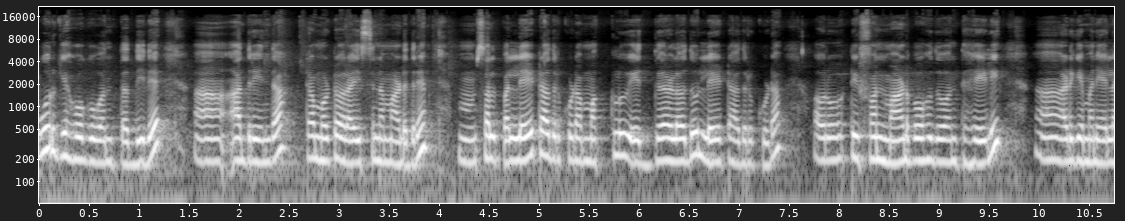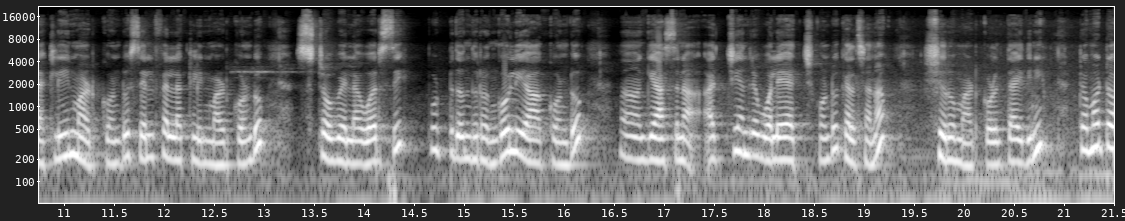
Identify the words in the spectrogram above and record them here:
ಊರಿಗೆ ಹೋಗುವಂಥದ್ದಿದೆ ಆದ್ದರಿಂದ ಟೊಮೊಟೊ ರೈಸನ್ನ ಮಾಡಿದ್ರೆ ಸ್ವಲ್ಪ ಲೇಟ್ ಆದರೂ ಕೂಡ ಮಕ್ಕಳು ಎದ್ದೇಳೋದು ಲೇಟ್ ಆದರೂ ಕೂಡ ಅವರು ಟಿಫನ್ ಮಾಡಬಹುದು ಅಂತ ಹೇಳಿ ಅಡುಗೆ ಮನೆಯೆಲ್ಲ ಕ್ಲೀನ್ ಮಾಡಿಕೊಂಡು ಸೆಲ್ಫ್ ಎಲ್ಲ ಕ್ಲೀನ್ ಮಾಡಿಕೊಂಡು ಸ್ಟವ್ ಎಲ್ಲ ಒರೆಸಿ ಪುಟ್ಟದೊಂದು ರಂಗೋಲಿ ಹಾಕ್ಕೊಂಡು ಗ್ಯಾಸನ್ನ ಹಚ್ಚಿ ಅಂದರೆ ಒಲೆ ಹಚ್ಕೊಂಡು ಕೆಲಸನ ಶುರು ಮಾಡ್ಕೊಳ್ತಾ ಇದ್ದೀನಿ. ಟೊಮೊಟೊ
